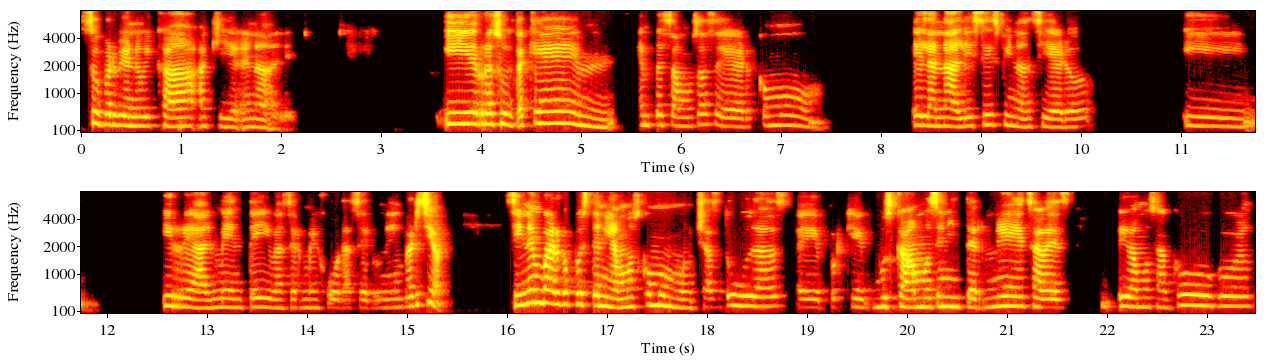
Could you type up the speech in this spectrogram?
súper bien ubicada aquí en Adelaide. Y resulta que mm, empezamos a hacer como el análisis financiero y y realmente iba a ser mejor hacer una inversión. Sin embargo, pues teníamos como muchas dudas eh, porque buscábamos en internet, ¿sabes? Íbamos a Google,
